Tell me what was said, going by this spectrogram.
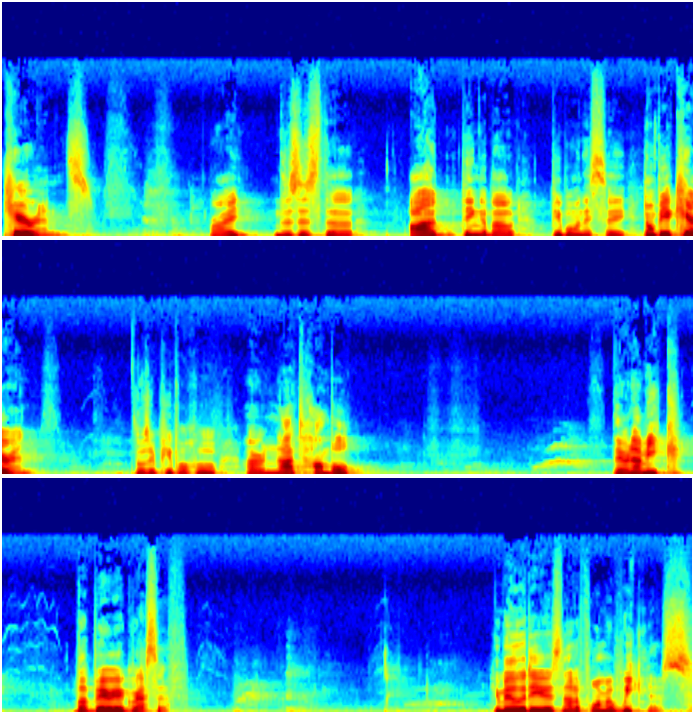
Karens, right? This is the odd thing about people when they say, don't be a Karen. Those are people who are not humble, they are not meek, but very aggressive. Humility is not a form of weakness,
